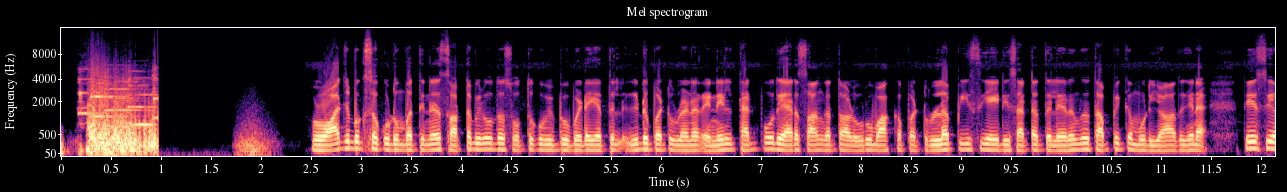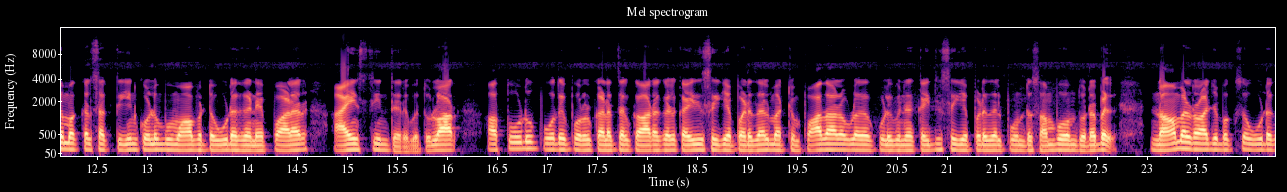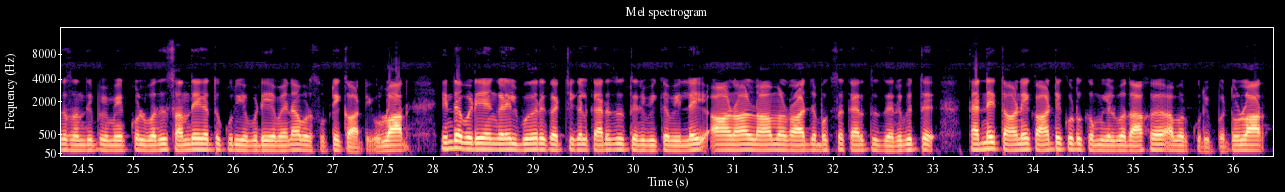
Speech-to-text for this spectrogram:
ராஜபக்ச குடும்பத்தினர் சட்டவிரோத சொத்து குவிப்பு விடயத்தில் ஈடுபட்டுள்ளனர் எனில் தற்போதைய அரசாங்கத்தால் உருவாக்கப்பட்டுள்ள பிசிஐடி சட்டத்திலிருந்து தப்பிக்க முடியாது என தேசிய மக்கள் சக்தியின் கொழும்பு மாவட்ட ஊடக இணைப்பாளர் ஐன்ஸ்டீன் தெரிவித்துள்ளார். அத்தோடு போதைப்பொருள் கடத்தல்காரர்கள் கைது செய்யப்படுதல் மற்றும் பாதாள உலக குழுவினர் கைது செய்யப்படுதல் போன்ற சம்பவம் தொடர்பில் நாமல் ராஜபக்ச ஊடக சந்திப்பை மேற்கொள்வது சந்தேகத்துக்குரிய விடயம் என அவர் சுட்டிக்காட்டியுள்ளார். இந்த விடயங்களில் வேறு கட்சிகள் கருத்து தெரிவிக்கவில்லை. ஆனால் நாமல் ராஜபக்ச கருத்து தெரிவித்து தன்னைத்தானே காட்டிக் கொடுக்க முயல்வதாக அவர் குறிப்பிட்டுள்ளார்.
